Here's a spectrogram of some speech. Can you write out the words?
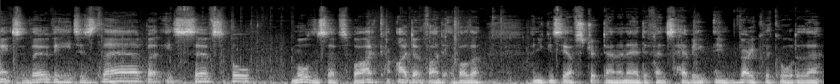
Okay, so the overheat is there, but it's serviceable, more than serviceable. I, I don't find it a bother. And you can see I've stripped down an air defence heavy in very quick order there.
